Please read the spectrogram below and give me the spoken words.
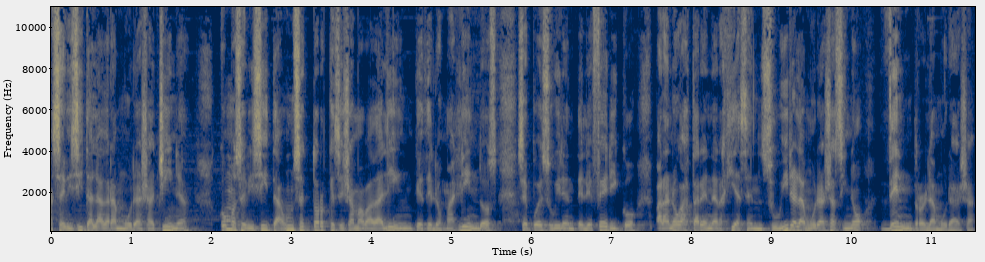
se visita la Gran Muralla China, ¿Cómo se visita un sector que se llama Badalín, que es de los más lindos, se puede subir en teleférico para no gastar energías en subir a la muralla, sino dentro de la muralla.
